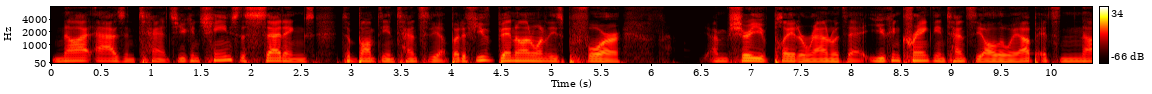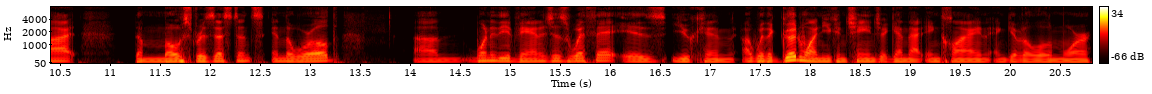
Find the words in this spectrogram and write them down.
not as intense. You can change the settings to bump the intensity up. But if you've been on one of these before, I'm sure you've played around with it. You can crank the intensity all the way up. It's not the most resistance in the world. Um, one of the advantages with it is you can, uh, with a good one, you can change again that incline and give it a little more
